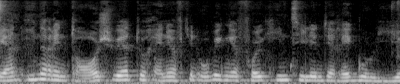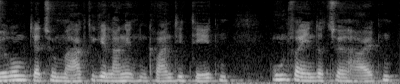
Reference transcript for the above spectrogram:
deren inneren Tauschwert durch eine auf den obigen Erfolg hinzielende Regulierung der zum Markte gelangenden Quantitäten unverändert zu erhalten,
